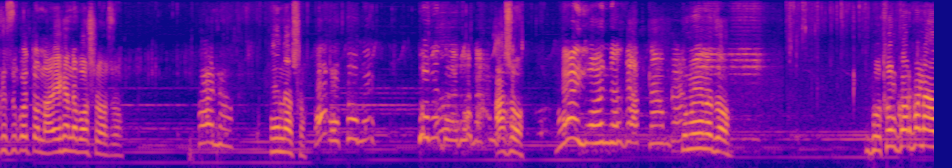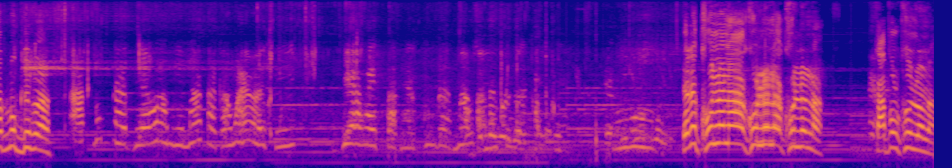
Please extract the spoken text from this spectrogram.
কিছু করতো না এখানে বসো আসো। এখানে আসো। আসো। তুমি এখানে যাও গোসল করবে না হাত মুখ দিবা এটা খুললো না খুললো না খুললো না। কাপড় খুললো না।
